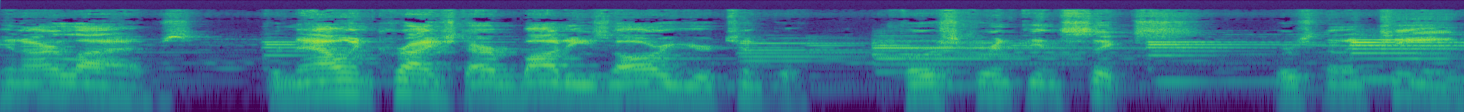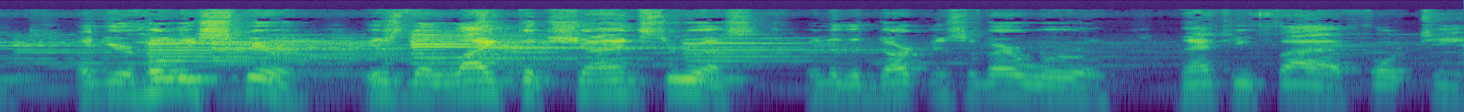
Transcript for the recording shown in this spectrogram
in our lives. For now in Christ our bodies are your temple. 1 Corinthians 6, verse 19. And your Holy Spirit is the light that shines through us into the darkness of our world. Matthew 5, 14.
